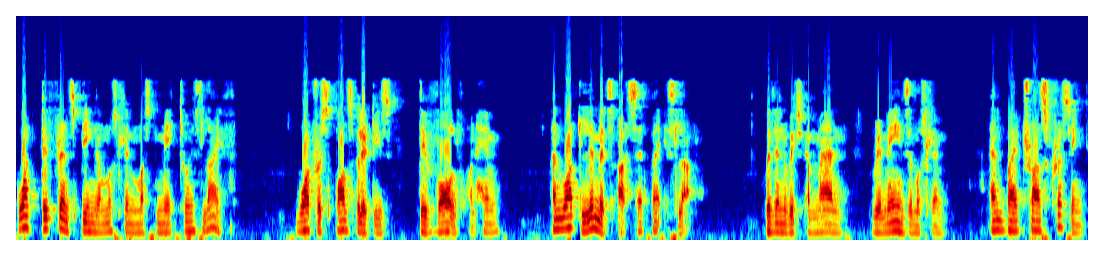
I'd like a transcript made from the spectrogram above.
what difference being a Muslim must make to his life, what responsibilities devolve on him, and what limits are set by Islam, within which a man remains a Muslim, and by transgressing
